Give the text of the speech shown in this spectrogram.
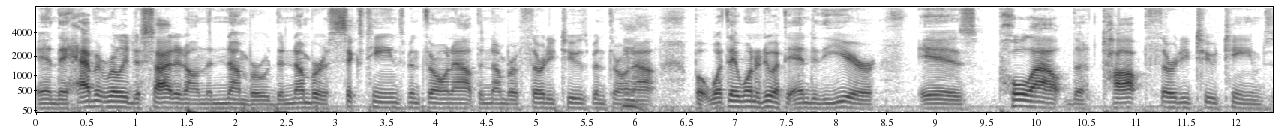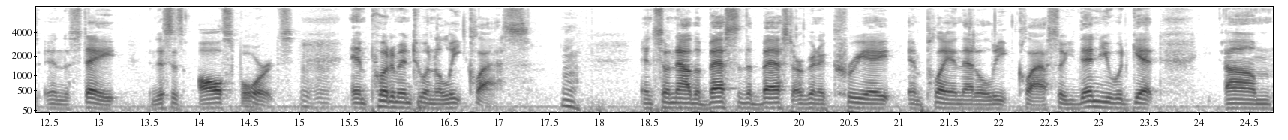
and they haven't really decided on the number. The number of 16's been thrown out, the number of 32's been thrown hmm. out. But what they want to do at the end of the year is pull out the top 32 teams in the state, and this is all sports, mm-hmm. and put them into an elite class. Hmm. And so now the best of the best are going to create and play in that elite class. So then you would get, um,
